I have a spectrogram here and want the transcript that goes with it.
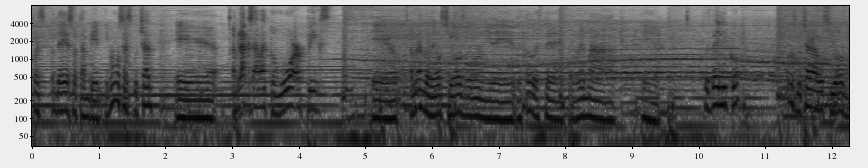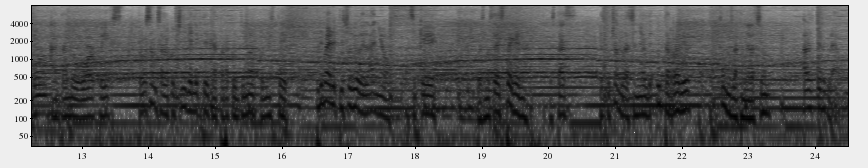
pues de eso también. Y vamos a escuchar eh, Black Sabbath con War Pigs. Eh, hablando de Ozzy Osbourne y de, todo este problema eh, pues bélico. Vamos a escuchar a Ozzy Osbourne cantando War Pigs. Regresamos a la cochinilla eléctrica para continuar con este primer episodio del año. Así que, pues no se despeguen. Estás escuchando la señal de Ultra Radio. Somos la generación Alter Ground.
